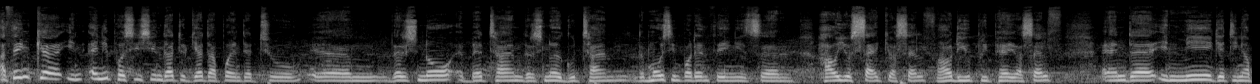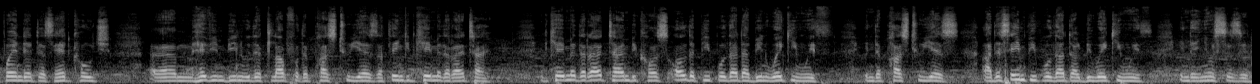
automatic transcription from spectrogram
I think uh, in any position that you get appointed to, um, there is no a bad time, there is no a good time. The most important thing is um, how you psych yourself, how do you prepare yourself. And uh, in me getting appointed as head coach, um, having been with the club for the past two years, I think it came at the right time. It came at the right time because all the people that I've been working with in the past two years are the same people that I'll be working with in the new season.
